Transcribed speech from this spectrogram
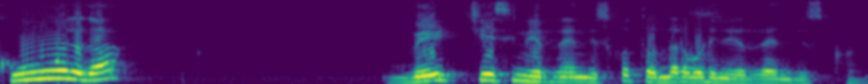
కూల్గా వెయిట్ చేసి నిర్ణయం తీసుకో తొందరపడి నిర్ణయం తీసుకోదు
